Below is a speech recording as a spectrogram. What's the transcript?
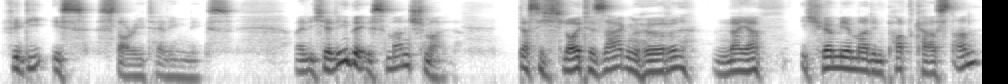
für die ist Storytelling nix. Weil ich erlebe es manchmal, dass ich Leute sagen höre, naja, ich höre mir mal den Podcast an,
